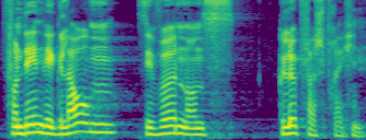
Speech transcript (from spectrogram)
von denen wir glauben, sie würden uns Glück versprechen.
